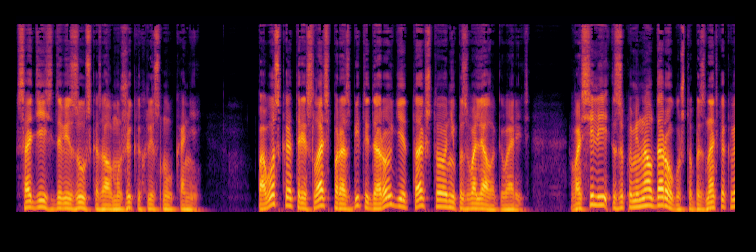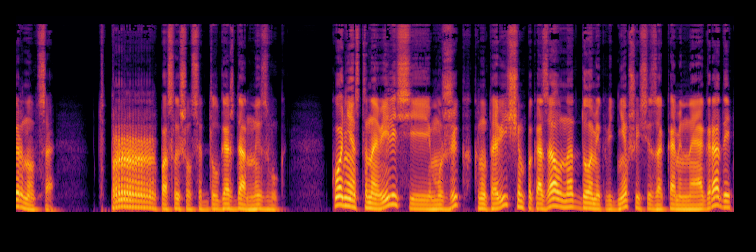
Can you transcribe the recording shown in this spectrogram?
«Садись, довезу», — сказал мужик и хлестнул коней. Повозка тряслась по разбитой дороге так, что не позволяла говорить. Василий запоминал дорогу, чтобы знать, как вернуться. «Тпрррр!» — послышался долгожданный звук. Кони остановились, и мужик кнутовищем показал на домик, видневшийся за каменной оградой,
